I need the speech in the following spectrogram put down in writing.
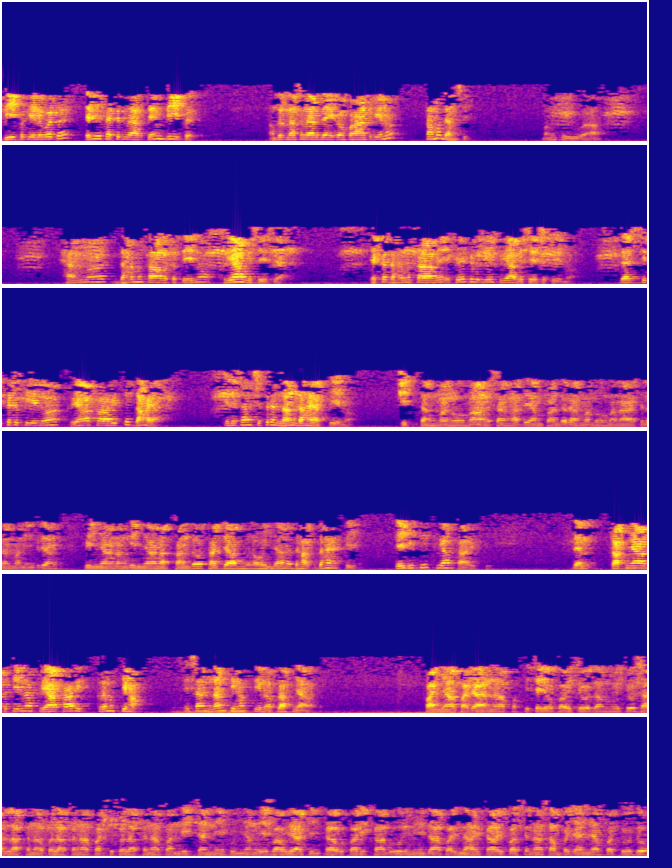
දීප කියනකොට එළිය පැතිරෙන අර්ථයෙන් දීප. අඳුර නැසන අර්ථයෙන් එකම පහනට කියනවා තමදන්සි. මම කිව්වා හැම ධර්මතාවක තියෙන ක්‍රියා විශේෂයක්. එක ධර්මතාවයේ එක එක විදිහේ ක්‍රියා විශේෂ තියෙනවා. දැන් සිතට තියෙනවා ක්‍රියාකාරීත්ව 10ක්. ඒ නිසා සිතට නම් 10ක් තියෙනවා. චිත්තං මනෝ මානසං හදයන් පණ්ඩරං මනෝ මනායතනං මනීන්ද්‍රයන් විඥානං විඥානස්කන්ධෝ සත්‍යාත්මනෝ විඥාන 10ක් තියෙනවා. ඒ හිතේ ක්‍රියාකාරීත්වය. දැන් ප්‍රඥාවට තියෙන ක්‍රියාකාරී ක්‍රම 30ක්. නිසා නම් 30ක් තියෙනවා ප්‍රඥාවට. පඤ්ඤා පජානා පච්චයෝ පවිචෝ ධම්මවිචෝ සල්ලක්කන උපලක්කන පච්චුපලක්කන පණ්ඩිච්ඡන් නේ පුඤ්ඤං වේභාව්‍ය චින්තා උපපරික්ඛා භූරි මේදා පරිණායකා විපස්සනා සම්පජඤ්ඤං පතෝදෝ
